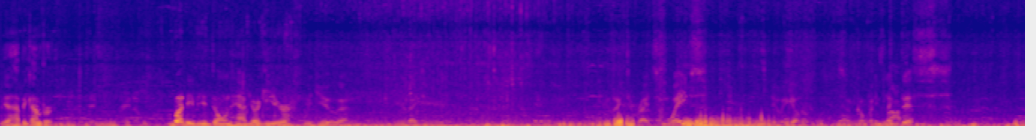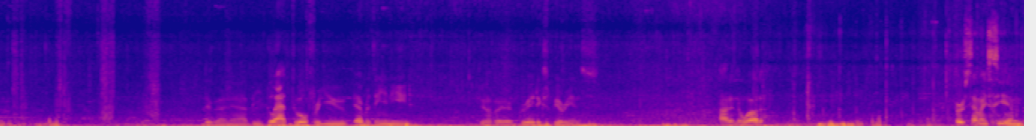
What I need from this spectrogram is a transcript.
be a happy camper but if you don't have your gear with you and you like to you like to ride some waves here we go some companies like this they're gonna be glad to offer you everything you need to have a great experience out in the water. First time I see him,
